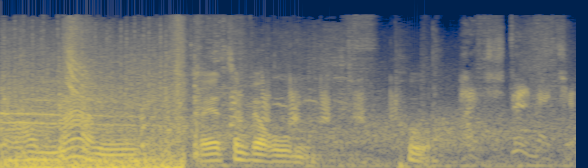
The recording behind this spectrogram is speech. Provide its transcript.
Oh Mann. So, jetzt sind wir oben. Puh. Halt still, Mädchen.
